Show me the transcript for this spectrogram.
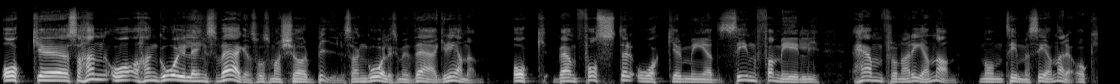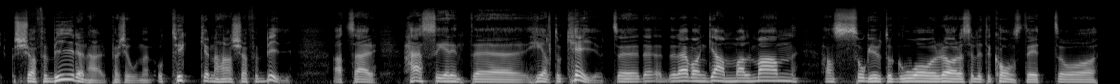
Och, eh, så han, och han går ju längs vägen så som han kör bil, så han går liksom i vägrenen. Och Ben Foster åker med sin familj hem från arenan någon timme senare och kör förbi den här personen och tycker när han kör förbi att så här, här ser inte helt okej okay ut. Eh, det, det, där var en gammal man, han såg ut att gå och röra sig lite konstigt och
